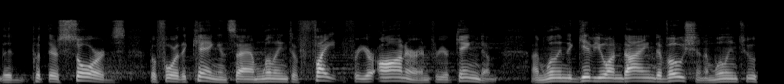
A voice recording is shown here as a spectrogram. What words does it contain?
they'd put their swords before the king and say, I'm willing to fight for your honor and for your kingdom. I'm willing to give you undying devotion. I'm willing to,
